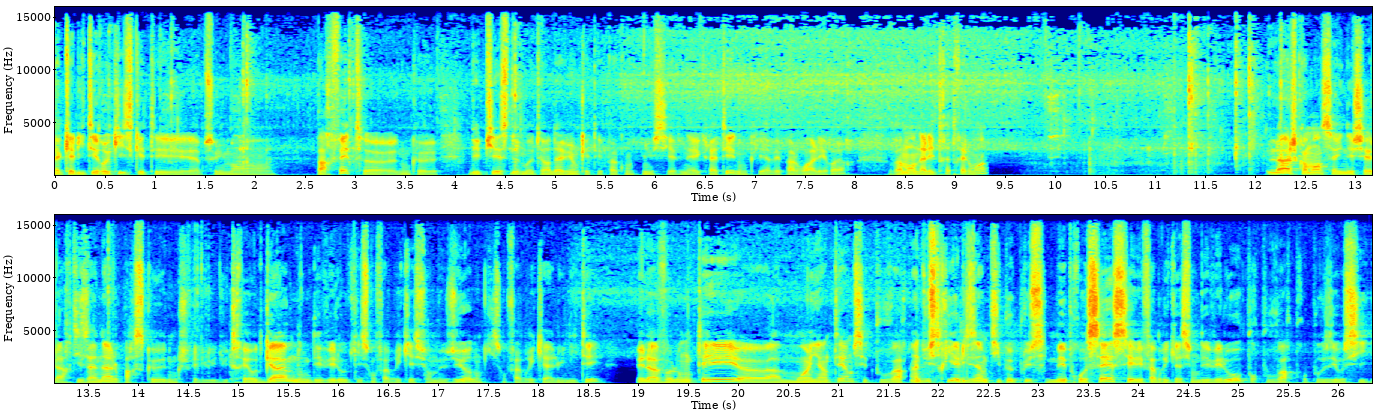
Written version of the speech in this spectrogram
la qualité requise qui était absolument parfaite. euh, donc euh, des pièces de moteur d'avion qui n'étaient pas contenues si elles venaient à éclater, donc il n'y avait pas le droit à l'erreur. Vraiment, on allait très très loin. Là, je commence à une échelle artisanale parce que donc, je fais du, très haut de gamme, donc des vélos qui sont fabriqués sur mesure, donc qui sont fabriqués à l'unité. Mais la volonté, euh, à moyen terme, c'est de pouvoir industrialiser un petit peu plus mes process et les fabrications des vélos pour pouvoir proposer aussi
